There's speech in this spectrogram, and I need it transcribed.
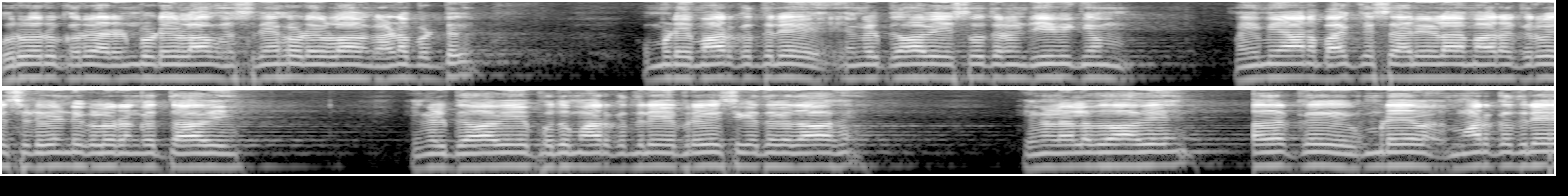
ஒருவருக்கொரு அன்புடையவளாகவும் சிநேகவுடையவளாக காணப்பட்டு உம்முடைய மார்க்கத்திலே எங்கள் பிதாவை சோதனம் ஜீவிக்கும் மகிமையான பாக்கியசாலிகளாக மாற கிருவை செய்ய வேண்டிய ரங்கத்தாவே எங்கள் பிதாவே புது மார்க்கத்திலே பிரவேசிக்கத்தக்கதாக எங்கள் நல்லதாவே அதற்கு உம்முடைய மார்க்கத்திலே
